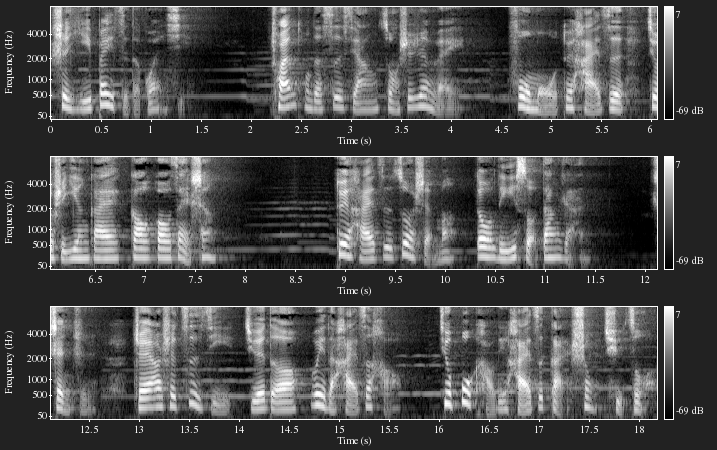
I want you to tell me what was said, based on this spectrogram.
是一辈子的关系，传统的思想总是认为，父母对孩子就是应该高高在上，对孩子做什么都理所当然。甚至，只要是自己觉得为了孩子好，就不考虑孩子感受去做。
